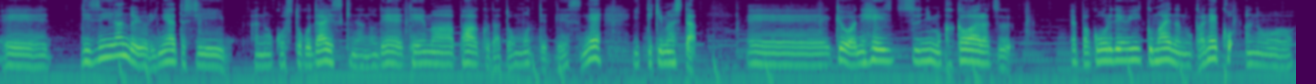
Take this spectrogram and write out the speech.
えー、ディズニーランドよりね私あのコストコ大好きなのでテーマパークだと思ってですね行ってきました、えー、今日はね平日にもかかわらずやっぱゴールデンウィーク前なのかねあの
